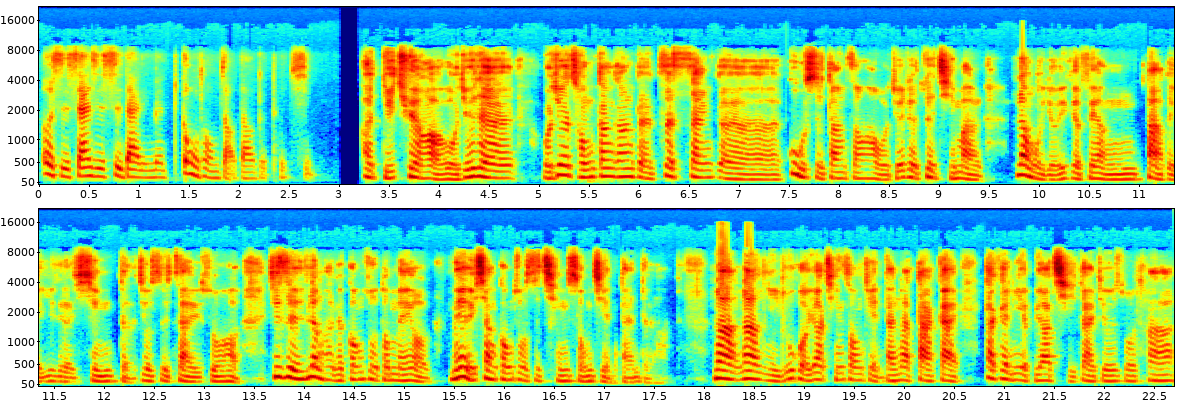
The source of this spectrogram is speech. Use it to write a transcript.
二十三十四代里面共同找到的特性。啊，的确哈，我觉得，我觉得从刚刚的这三个故事当中哈，我觉得最起码让我有一个非常大的一个心得，就是在于说哈，其实任何的工作都没有没有一项工作是轻松简单的啊。那那你如果要轻松简单，那大概大概你也不要期待，就是说它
